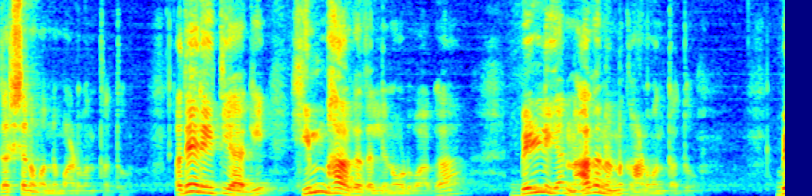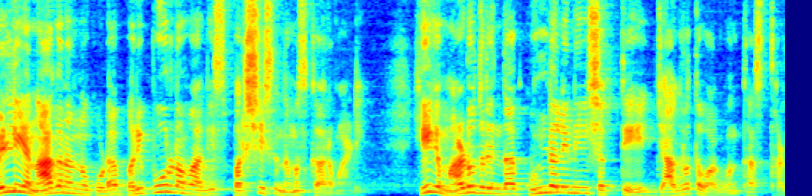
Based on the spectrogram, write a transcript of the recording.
ದರ್ಶನವನ್ನು ಮಾಡುವಂಥದ್ದು. ಅದೇ ರೀತಿಯಾಗಿ ಹಿಂಭಾಗದಲ್ಲಿ ನೋಡುವಾಗ ಬೆಳ್ಳಿಯ ನಾಗನನ್ನು ಕಾಣುವಂಥದ್ದು. ಬೆಳ್ಳಿಯ ನಾಗನನ್ನು ಕೂಡ ಪರಿಪೂರ್ಣವಾಗಿ ಸ್ಪರ್ಶಿಸಿ ನಮಸ್ಕಾರ ಮಾಡಿ. ಹೀಗೆ ಮಾಡೋದರಿಂದ ಕುಂಡಲಿನಿ ಶಕ್ತಿ ಜಾಗೃತವಾಗುವಂಥ ಸ್ಥಳ.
